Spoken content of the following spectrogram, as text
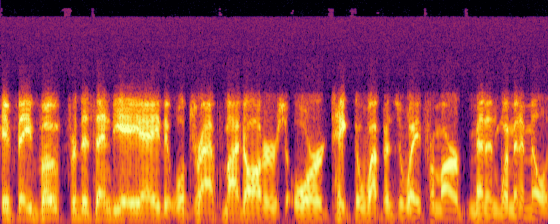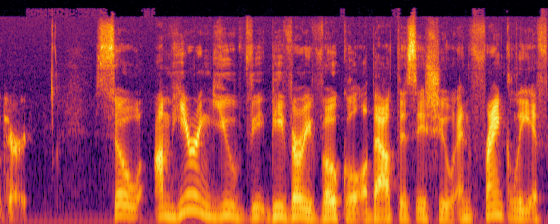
if they vote for this NDAA that will draft my daughters or take the weapons away from our men and women in military. So I'm hearing you be very vocal about this issue, and frankly, if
